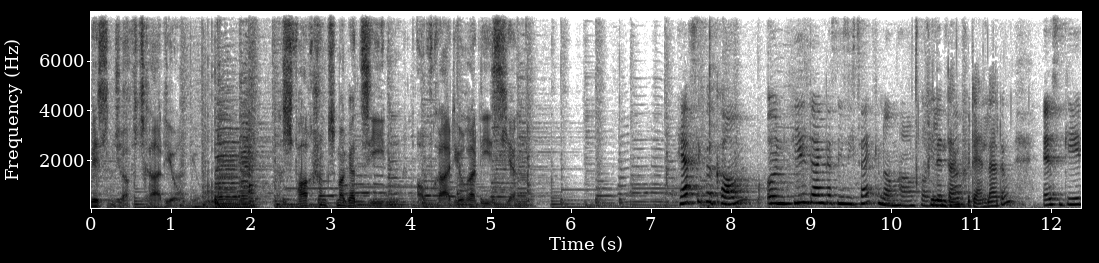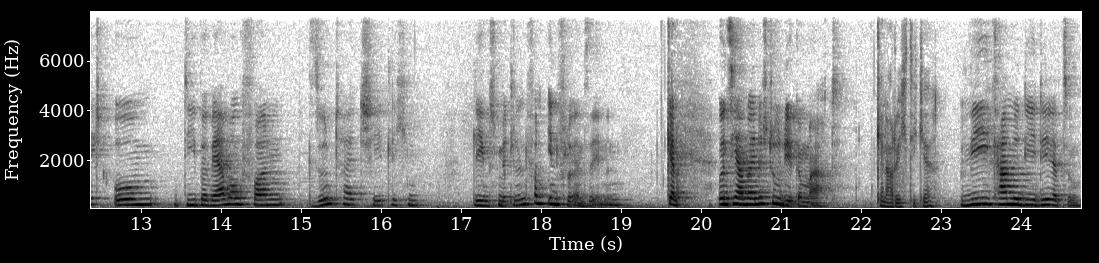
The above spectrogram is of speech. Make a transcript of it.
Wissenschaftsradio. Das Forschungsmagazin auf Radio Radieschen. Herzlich willkommen und vielen Dank, dass Sie sich Zeit genommen haben. Frau vielen Dank für die Einladung. Es geht um die Bewerbung von gesundheitsschädlichen Lebensmitteln von InfluencerInnen. Genau. Und Sie haben eine Studie gemacht. Genau, richtig, ja. Wie kam denn die Idee dazu?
